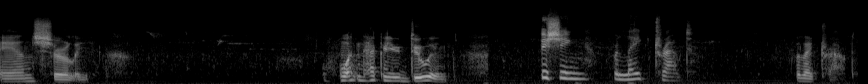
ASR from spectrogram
Anne Shirley. What in heck are you doing? Fishing for lake trout. For lake trout.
